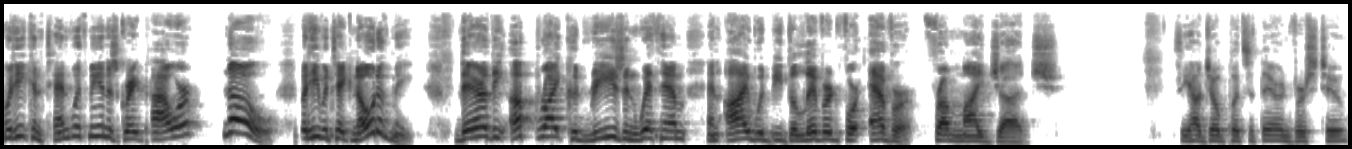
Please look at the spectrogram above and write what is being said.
Would he contend with me in his great power? No, but he would take note of me. There the upright could reason with him, and I would be delivered forever from my judge. See how Job puts it there in verse 2?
